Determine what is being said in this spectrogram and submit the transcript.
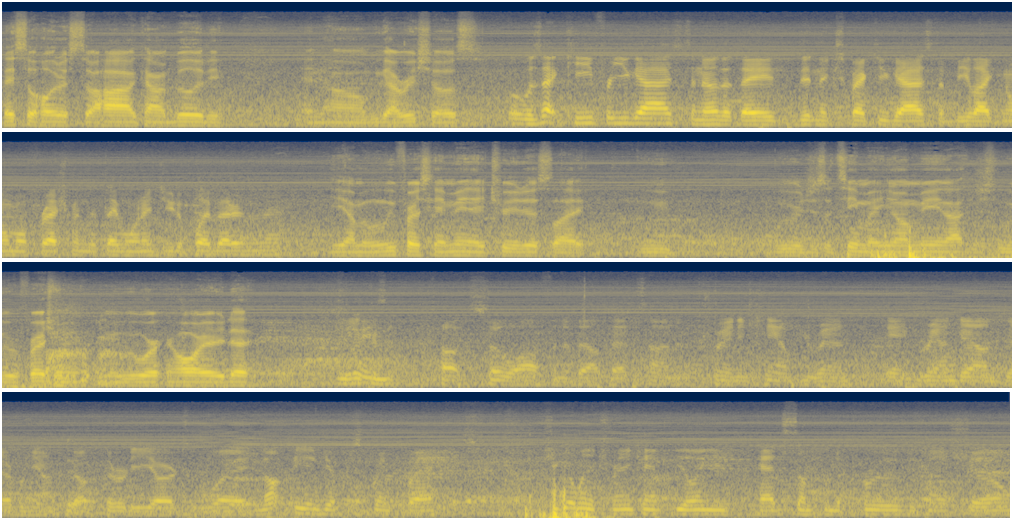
they still hold us to a high accountability, and um, we got reshos. But was that key for you guys to know that they didn't expect you guys to be like normal freshmen, that they wanted you to play better than that? Yeah, I mean, when we first came in, they treated us like we, we were just a teammate, you know what I mean? Not just we were freshmen. I mean, we were working hard every day. You looking talk so often about that time in training camp. You ran, ran down Dever down to about 30 yards away, not being here for spring practice. Did you go into training camp feeling you had something to prove to kind of show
